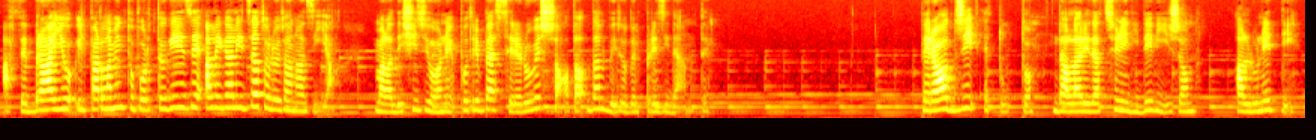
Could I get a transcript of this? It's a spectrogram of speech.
A febbraio il Parlamento portoghese ha legalizzato l'eutanasia, ma la decisione potrebbe essere rovesciata dal veto del presidente. Per oggi è tutto, dalla redazione di The Vision. A lunedì.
